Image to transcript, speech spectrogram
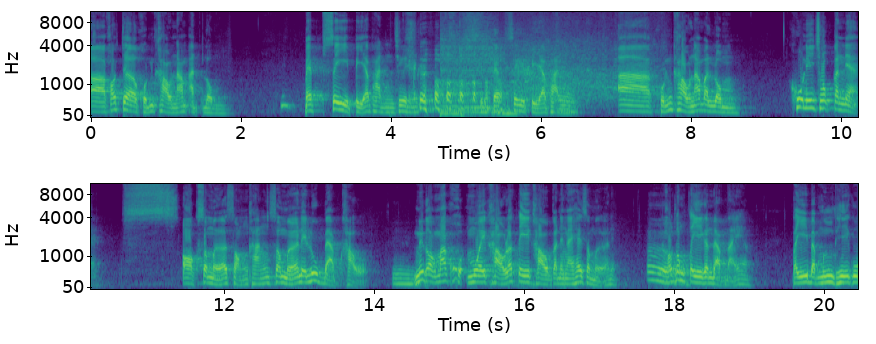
อ่าเขาเจอขุนเข่าน้ำอัดลมเป๊ปซี่ปิยพันธ์ชื่อนี้คือเป๊ปซี่ปิยพันธ์อ่าขุนเข่าน้ำอัดลมคู่นี้ชกกันเนี่ย ออกเสมอสองครั้งเสมอในรูปแบบเข่านึกออกมามวยเข่าแล้วตีเข่ากันยังไงให้เสมอเนี่ยเออเขาต้องตีกันแบบไหนอะ ตีแบบมึงทีกู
